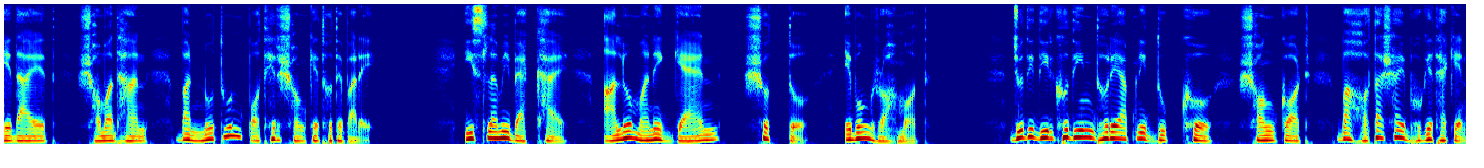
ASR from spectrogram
হেদায়েত, সমাধান বা নতুন পথের সংকেত হতে পারে। ইসলামী ব্যাখ্যায় আলো মানে জ্ঞান, সত্য এবং রহমত। যদি দীর্ঘদিন ধরে আপনি দুঃখ, সংকট বা হতাশায় ভুগে থাকেন,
